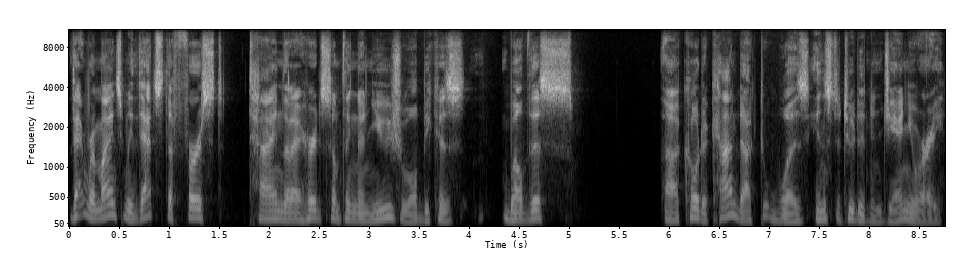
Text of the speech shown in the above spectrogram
that reminds me that's the first time that I heard something unusual because well this uh, code of conduct was instituted in January.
